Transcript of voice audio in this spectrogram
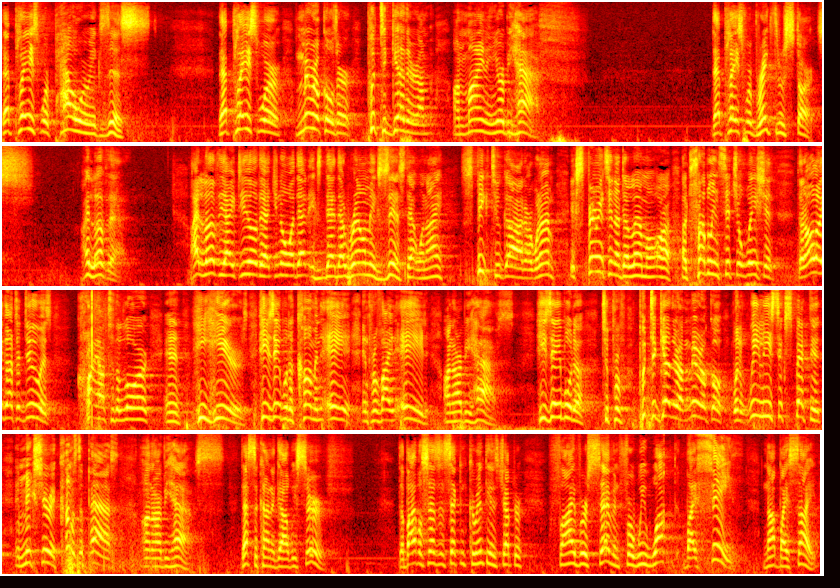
that place where power exists. That place where miracles are put together on, on mine and your behalf. That place where breakthrough starts. I love that. I love the idea that, you know what, that, that, that realm exists, that when I speak to God or when I'm experiencing a dilemma or a troubling situation, that all I got to do is cry out to the Lord and He hears. He's able to come and aid and provide aid on our behalfs. He's able to, to put together a miracle when we least expect it and make sure it comes to pass on our behalfs. That's the kind of God we serve. The Bible says in 2 Corinthians chapter 5 verse 7, "For we walked by faith, not by sight."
